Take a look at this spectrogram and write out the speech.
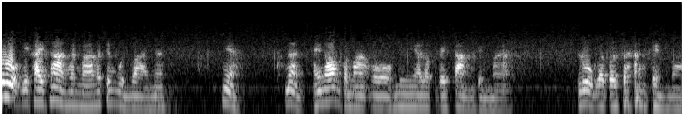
ลูกมีใครสร้างมันมามันจึงวุ่นวายนะเนี่ยนั่น ให้น้อมกันมาโอ้เมียเราก็ไปสร้างเป็นมา ลูกเราก็สร้างเป็นมา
